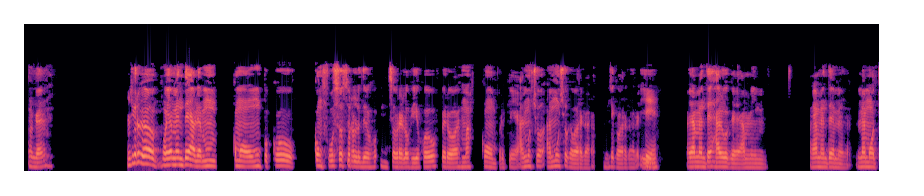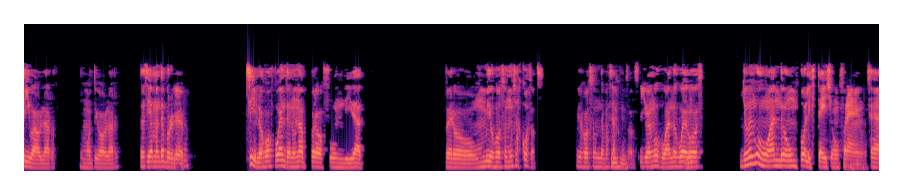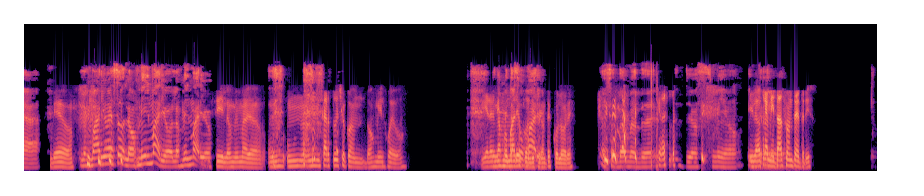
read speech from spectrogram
Ok. Yo creo que obviamente hablemos como un poco confuso sobre los, sobre los videojuegos, pero es más como porque hay mucho, hay mucho que abarcar, mucho que abarcar. Y obviamente es algo que a mí, obviamente me, me motiva a hablar, me motiva a hablar. Sencillamente porque, sí, los juegos pueden tener una profundidad, pero un videojuego son muchas cosas. Videojuegos son demasiadas cosas. Y yo vengo jugando juegos yo vengo jugando un Polystation, Frank. O sea. Veo. Los Mario, eso, los mil Mario, los mil Mario. Sí, los mil Mario. Un, un, cartucho con dos mil juegos. Y era el mismo Mario con diferentes colores. Exactamente. Dios mío. Y la otra mitad son Tetris.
